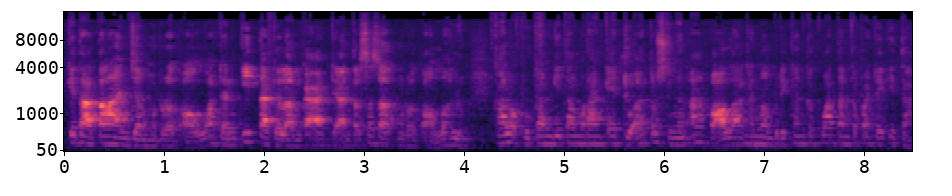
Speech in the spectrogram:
kita telanjang menurut Allah dan kita dalam keadaan tersesat menurut Allah. Loh, kalau bukan kita merangkai doa terus dengan apa Allah akan memberikan kekuatan kepada kita?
